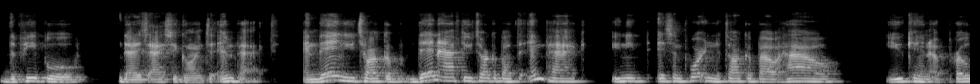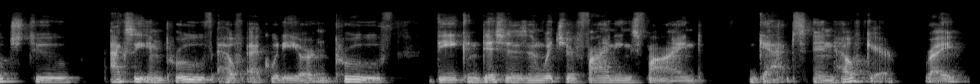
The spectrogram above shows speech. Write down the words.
the people that is actually going to impact. And then you talk then after you talk about the impact, you need it's important to talk about how you can approach to actually improve health equity or improve the conditions in which your findings find gaps in healthcare, right?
